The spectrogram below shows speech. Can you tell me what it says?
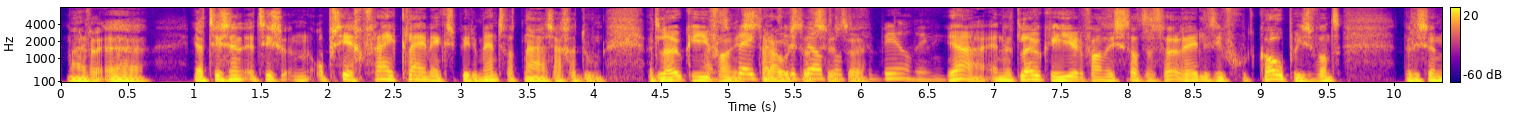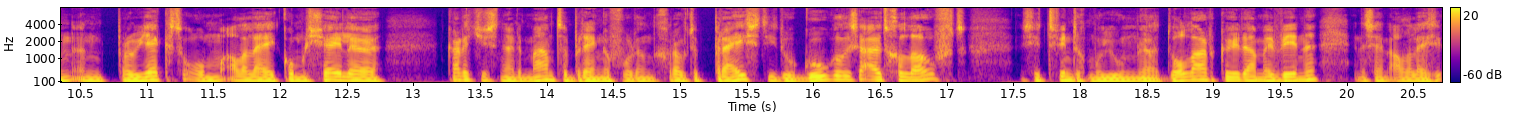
Maar eh, ja, het, is een, het is een op zich vrij klein experiment wat NASA gaat doen. Het leuke hiervan het is trouwens dat ze het, eh, verbeelding. Ja, en het leuke hiervan is dat het relatief goedkoop is. Want er is een, een project om allerlei commerciële karretjes naar de maan te brengen... voor een grote prijs die door Google is uitgeloofd. Er zit 20 miljoen eh, dollar, kun je daarmee winnen. En er zijn allerlei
